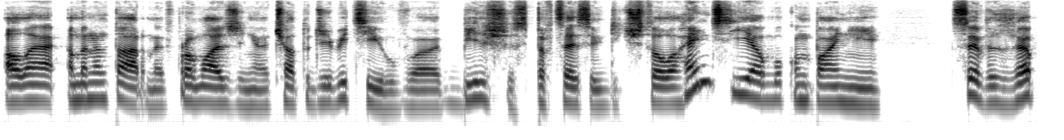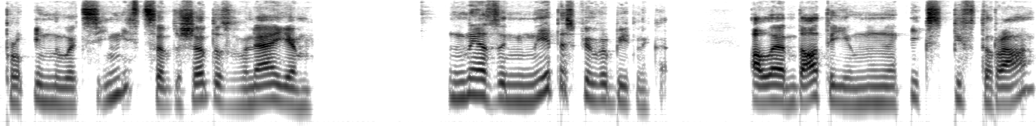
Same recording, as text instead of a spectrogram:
але елементарне впровадження чату GBT в більшість процесів діджитал-агенції або компанії це вже про інноваційність, це вже дозволяє не замінити співробітника, але дати йому x півтора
